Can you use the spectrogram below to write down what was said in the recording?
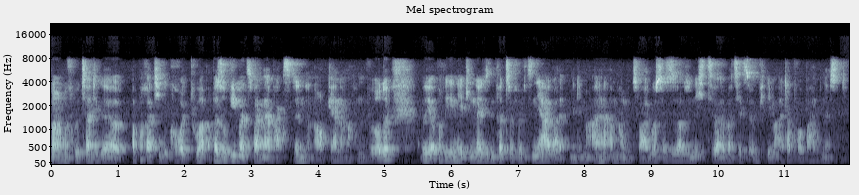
auch eine frühzeitige operative Korrektur, aber so wie man es beim Erwachsenen dann auch gerne machen würde. Aber wir operieren hier Kinder, die sind 14, 15 Jahre alt mit dem am Hallux valgus. Das ist also nichts, was jetzt irgendwie dem Alter vorbehalten ist.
